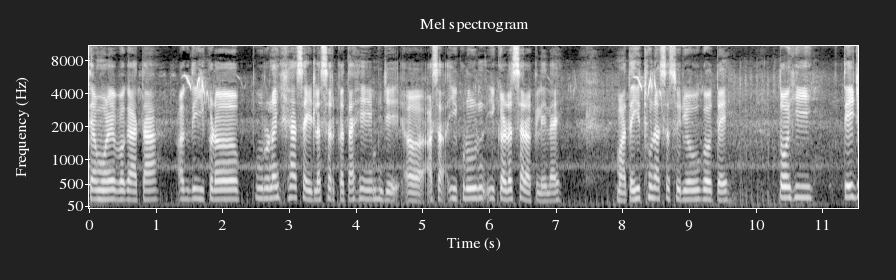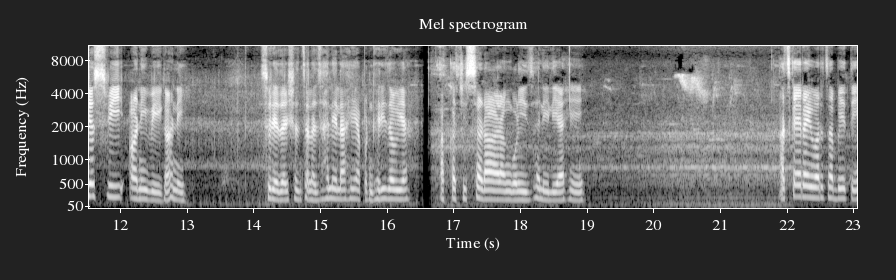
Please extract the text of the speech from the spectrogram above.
त्यामुळे बघा आता अगदी इकडं पूर्ण ह्या साईडला सरकत आहे म्हणजे असा इकडून इकडं सरकलेला आहे. मग आता इथून असा सूर्य उगवतो आहे तोही तेजस्वी आणि वेगाने. सूर्यदर्शन चला झालेलं आहे आपण घरी जाऊया. अक्काची सडा रांगोळी झालेली आहे. आज काय रविवारचा बेत आहे?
